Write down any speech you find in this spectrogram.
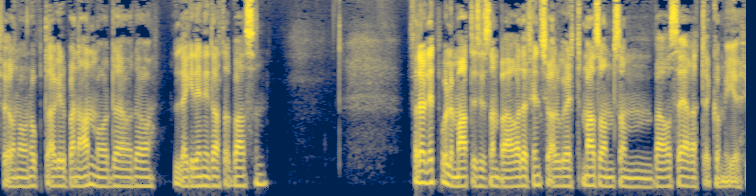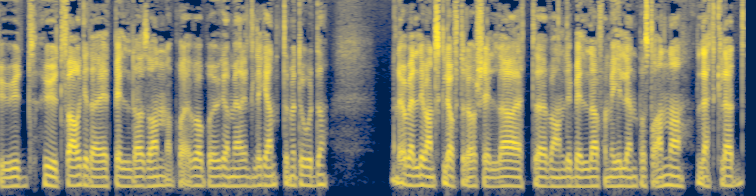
før noen oppdager det på en annen måte, og da legger det inn i databasen. For det er jo litt problematisk hvis man bare Det finnes jo algoritmer sånn som bare ser etter hvor mye hud, hudfarge det er i et bilde og sånn, og prøver å bruke mer intelligente metoder. Men det er jo veldig vanskelig ofte å skille et eh, vanlig bilde av familien på stranda, lettkledd,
